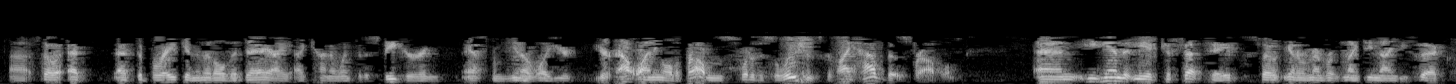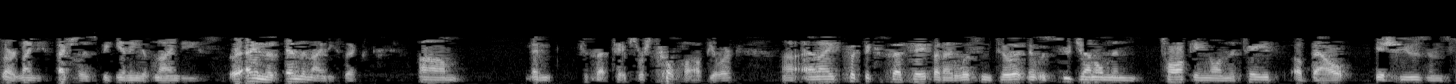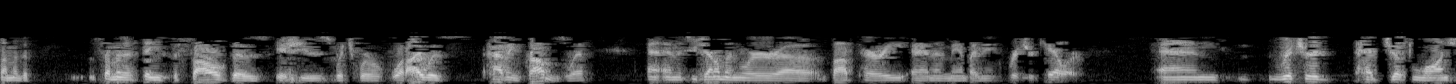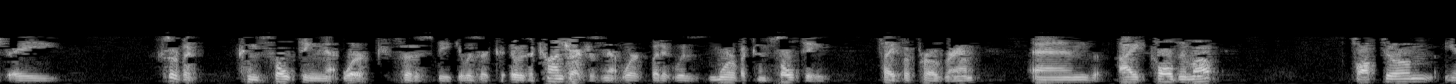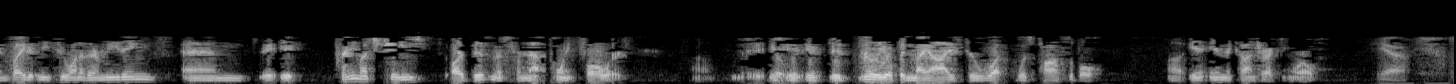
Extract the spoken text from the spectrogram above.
Uh, so at at the break in the middle of the day, I, I kind of went to the speaker and asked him, you know, well, you're you're outlining all the problems. What are the solutions? Because I have those problems. And he handed me a cassette tape. So you know, remember it was 1996 or 90. Actually, it's beginning of 90s or in the end of 96. Um, and cassette tapes were still popular. Uh, and I took the cassette tape and I listened to it. And it was two gentlemen talking on the tape about issues and some of the some of the things to solve those issues, which were what I was having problems with. And, and the two gentlemen were uh, Bob Perry and a man by the name of Richard Kaler. And Richard had just launched a sort of a consulting network, so to speak. It was a it was a contractors network, but it was more of a consulting type of program. And I called him up talked to him. He invited me to one of their meetings, and it, it pretty much changed our business from that point forward. Um, it, it, it, really opened my eyes to what was possible uh, in, in the contracting world. Yeah.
